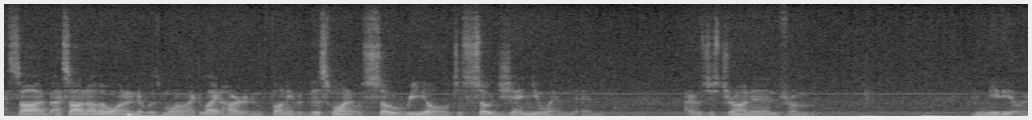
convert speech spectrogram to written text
I saw I saw another one and it was more like lighthearted and funny, but this one it was so real, just so genuine and I was just drawn in from immediately.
